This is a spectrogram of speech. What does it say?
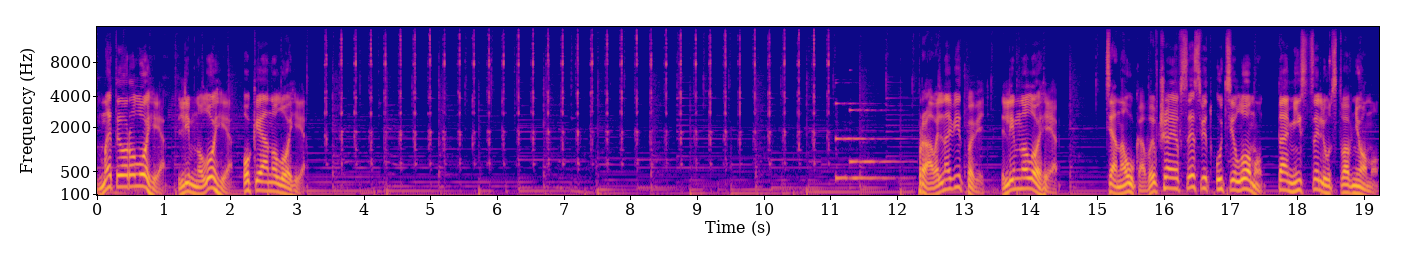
Метеорологія, лімнологія, океанологія. Правильна відповідь лімнологія. Ця наука вивчає всесвіт у цілому та місце людства в ньому.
